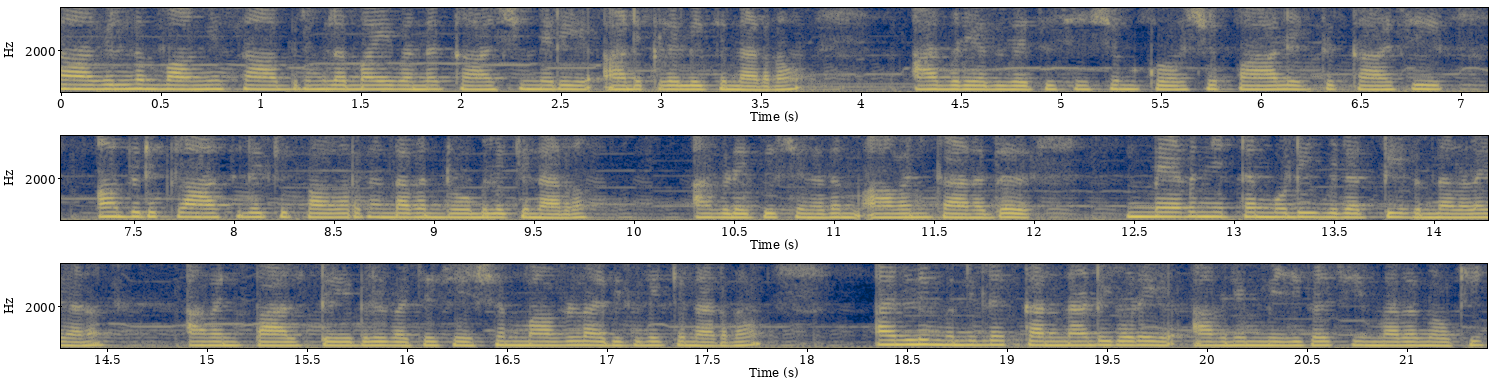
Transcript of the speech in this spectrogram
കാവിൽ നിന്നും വാങ്ങിയ സാധനങ്ങളുമായി വന്ന കാശി നേരെ അടുക്കളയിലേക്ക് നടന്നു. അവിടെ അത് വെച്ച ശേഷം കുറച്ച് പാലെടുത്ത് കാശി അതൊരു ക്ലാസ്സിലേക്ക് പകർന്നുകൊണ്ട് അവൻ റൂമിലേക്ക് നടന്നു. അവിടേക്ക് ചെന്നതും അവൻ കാണത് മെടഞ്ഞിട്ട മുടി വിടർത്തിയിടുന്നവളെയാണ് അവൻ പാൽ ടേബിൾ വച്ച ശേഷം അവൾ അരികിലേക്ക് നടന്നു. അല്ലി മുന്നിലെ കണ്ണാടിയിലൂടെ അവനെ മിഴികൾ ചിമ്മാതെ നോക്കി.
